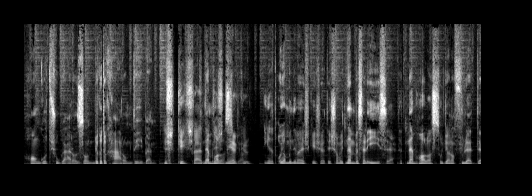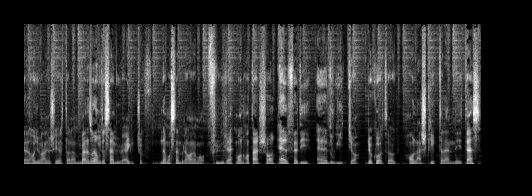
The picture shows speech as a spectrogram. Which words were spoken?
hangot sugározzon. Gyakorlatilag 3D-ben. És késleltetés nélkül. Igen, tehát olyan minimális kísértés, amit nem veszel észre. Tehát nem hallasz ugyan a füleddel hagyományos értelemben. Ez olyan, mint a szemüveg, csak nem a szemre, hanem a fülre van hatással. Elfedi, eldugítja, gyakorlatilag hallásképtelenné tesz,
